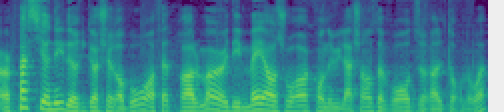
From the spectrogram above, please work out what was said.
un passionné de Ricochet Robot, en fait, probablement un des meilleurs joueurs qu'on a eu la chance de voir durant le tournoi.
